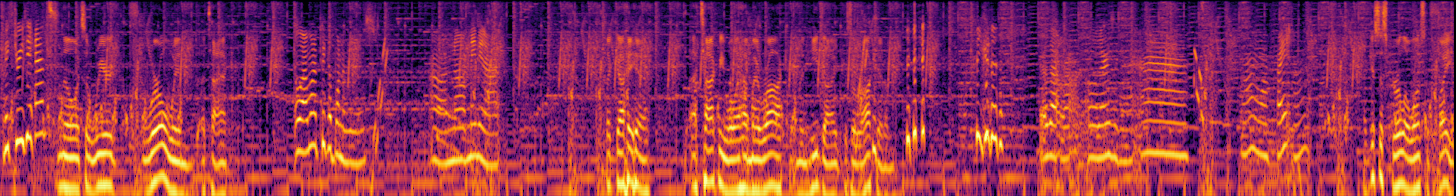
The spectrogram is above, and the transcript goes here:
Victory dance? No, it's a weird whirlwind attack. Oh, I want to pick up one of these. Oh, no, maybe not. That guy uh, attacked me while I had my rock, and then he died because the rock hit him. Throw that rock? Oh, there's a guy. Ah. I don't want to fight, huh? I guess this gorilla wants to fight.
